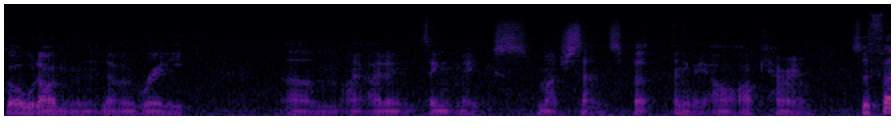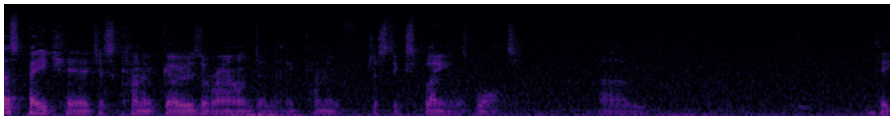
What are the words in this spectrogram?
gold argument never really, um, I, I don't think makes much sense. But anyway, I'll, I'll carry on. So the first page here just kind of goes around and it kind of just explains what um, the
